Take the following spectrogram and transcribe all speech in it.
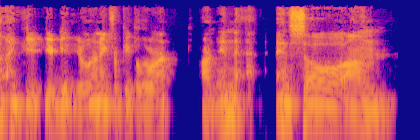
Like you're, you're learning from people who aren't aren't in that. And so um,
